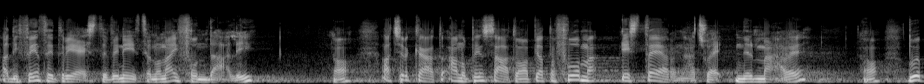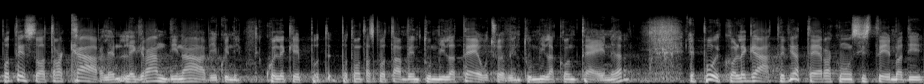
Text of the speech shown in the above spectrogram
a differenza di Trieste, Venezia non ha i fondali, no? ha cercato, hanno pensato a una piattaforma esterna, cioè nel mare, no? dove potessero attraccare le, le, grandi navi, quindi quelle che pot- potevano trasportare 21.000 TEU, cioè 21.000 container, e poi collegate via terra con un sistema di,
